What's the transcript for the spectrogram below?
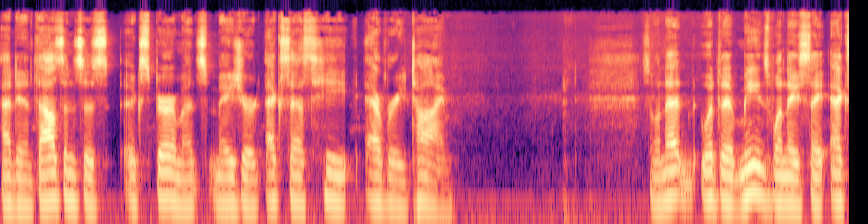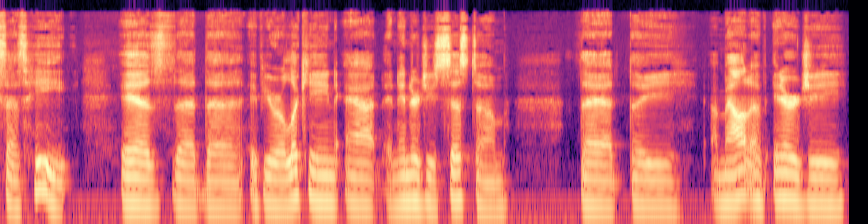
and in thousands of experiments measured excess heat every time. So that what that means when they say excess heat is that the if you were looking at an energy system, that the amount of energy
